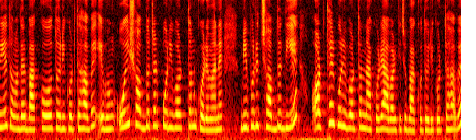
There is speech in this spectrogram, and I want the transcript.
দিয়ে তোমাদের বাক্য তৈরি করতে হবে এবং ওই শব্দটার পরিবর্তন করে মানে বিপরীত শব্দ দিয়ে অর্থের পরিবর্তন না করে আবার কিছু বাক্য তৈরি করতে হবে।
